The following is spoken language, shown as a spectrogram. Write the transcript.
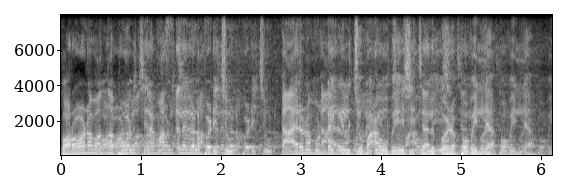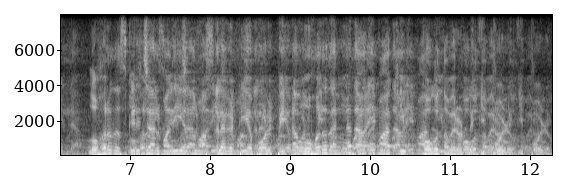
കൊറോണ വന്നപ്പോൾ ചില മസലകൾ പഠിച്ചു. പഠിച്ചു. കാരണമുണ്ടെങ്കിൽ ജുമ ഉപേക്ഷിച്ചാൽ കുഴപ്പമില്ല. ലുഹർ നിസ്കരിച്ചാൽ മതി എന്ന് മസല കിട്ടിയപ്പോൾ പിന്നെ ലുഹർ തന്നെ ദായിമാക്കി പോകുന്നവരുണ്ട് ഇപ്പോഴും. ഇപ്പോഴും.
